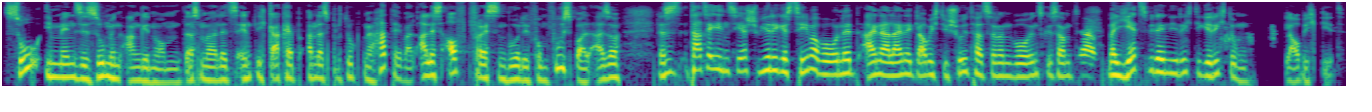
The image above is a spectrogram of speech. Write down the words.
so immense Summen angenommen, dass man letztendlich gar kein anderes Produkt mehr hatte, weil alles aufgefressen wurde vom Fußball. Also das ist tatsächlich ein sehr schwieriges Thema, wo nicht einer alleine, glaube ich, die Schuld hat, sondern wo insgesamt ja. man jetzt wieder in die richtige Richtung glaube ich, geht.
